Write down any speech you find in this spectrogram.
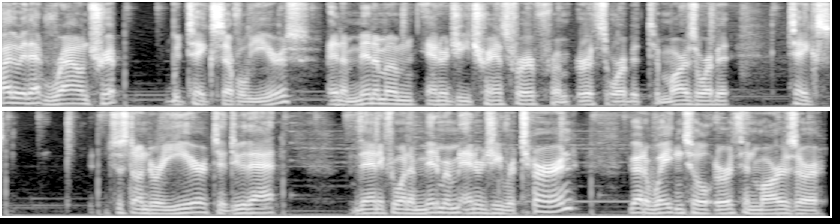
By the way, that round trip would take several years, and a minimum energy transfer from Earth's orbit to Mars orbit takes just under a year to do that. Then, if you want a minimum energy return, you got to wait until Earth and Mars are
